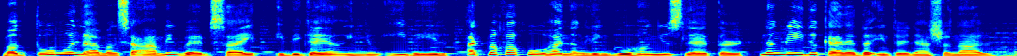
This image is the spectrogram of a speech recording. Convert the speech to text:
Magtungo lamang sa aming website, ibigay ang inyong email at makakuha ng lingguhang newsletter ng Radio Canada International.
